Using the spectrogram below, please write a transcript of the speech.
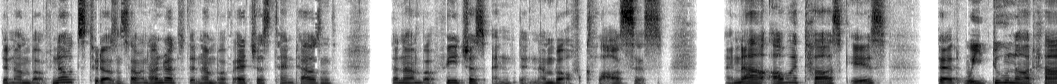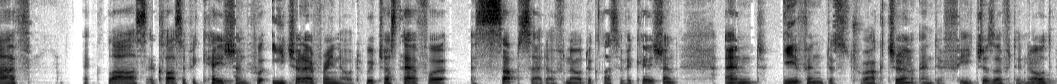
the number of nodes, 2700, the number of edges, 10,000, the number of features, and the number of classes. And now our task is that we do not have a class, a classification for each and every node. We just have for a subset of node a classification. And given the structure and the features of the node,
